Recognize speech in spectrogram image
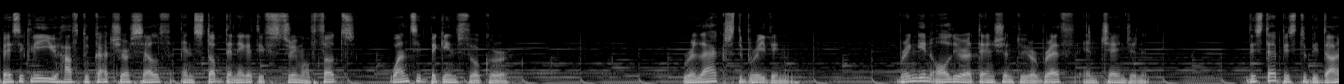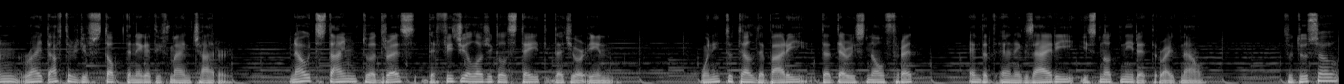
Basically, you have to catch yourself and stop the negative stream of thoughts once it begins to occur. Relaxed breathing. Bringing all your attention to your breath and changing it. This step is to be done right after you've stopped the negative mind chatter. Now it's time to address the physiological state that you're in. We need to tell the body that there is no threat and that an anxiety is not needed right now. To do so,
